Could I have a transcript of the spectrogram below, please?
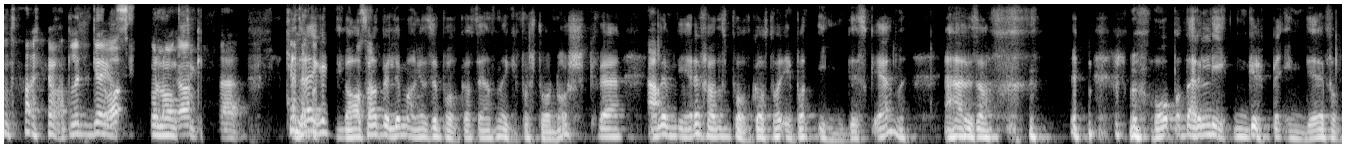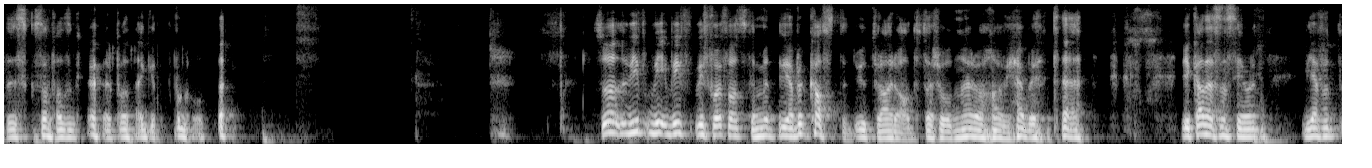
Det hadde vært litt gøy å se hvor langt Ja. du kunne Jeg er egentlig glad for at veldig mange av disse podkasttjenestene ikke forstår norsk. For jeg, jeg leverer faktisk podkast inn på en indisk en. Jeg har liksom Håp at det er en liten gruppe indiere faktisk som faktisk hører på den gutten på gulvet. Så vi, vi, vi, vi får faktisk Vi har blitt kastet ut fra radiostasjoner, og vi har blitt eh, Vi kan nesten si vi har fått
